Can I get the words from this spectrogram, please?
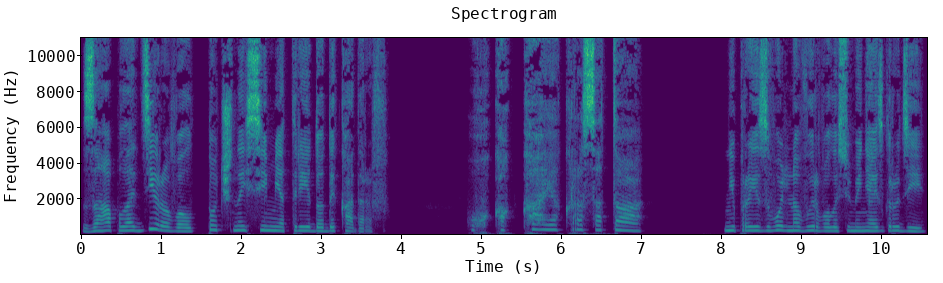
зааплодировал точной симметрии додекадеров. «Ух, какая красота!» Непроизвольно вырвалось у меня из груди.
